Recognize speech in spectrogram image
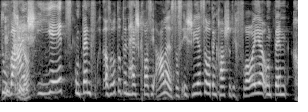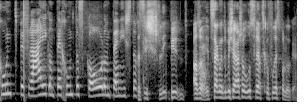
Du weißt jetzt und dann, also, oder, dann hast du quasi alles. Das ist wie so, dann kannst du dich freuen und dann kommt die Befreiung und dann kommt das Goal und dann ist es doch... Das ist. Also, jetzt sagen wir, du bist ja auch schon auswärts Fußball schauen.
